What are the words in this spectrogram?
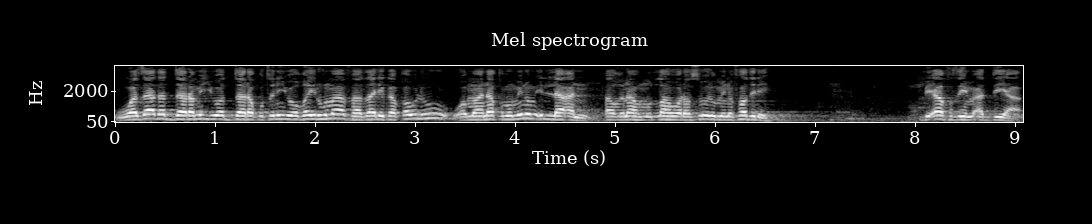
وزاد الدارمي والدار قطني وغيرهما فذلك قوله وما نقم منهم إلا أن أغناهم الله ورسوله من فضله بأخذهم الديار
